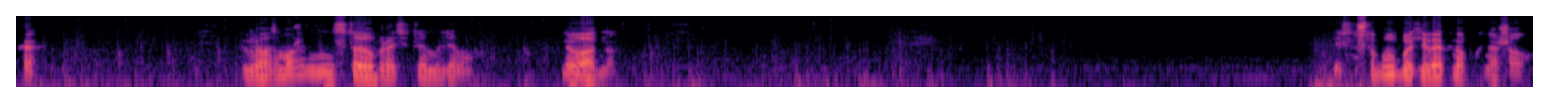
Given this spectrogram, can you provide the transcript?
Ха. Возможно, не стоило брать эту эмблему. Ну ладно. Если что, было бы, кнопку нажал.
